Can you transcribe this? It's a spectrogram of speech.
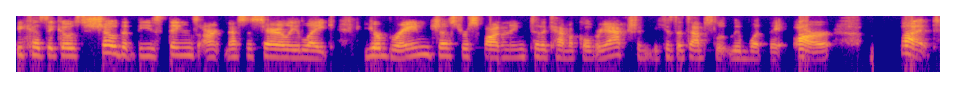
because it goes to show that these things aren't necessarily like your brain just responding to the chemical reaction because that's absolutely what they are but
